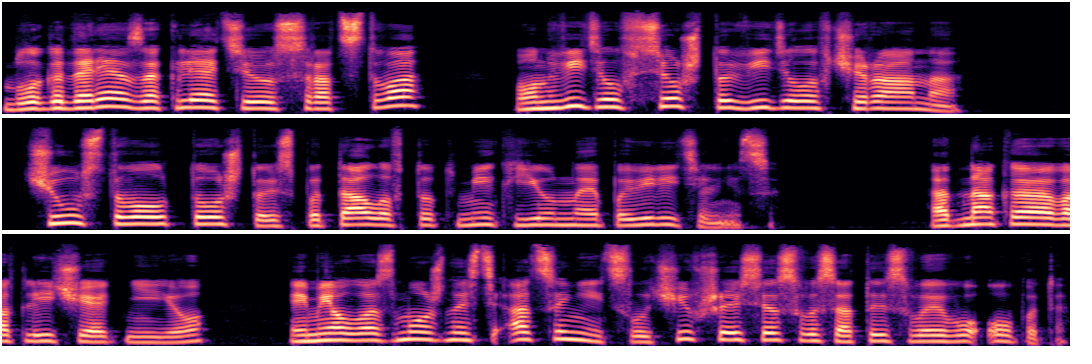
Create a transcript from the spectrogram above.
Благодаря заклятию сродства он видел все, что видела вчера она, чувствовал то, что испытала в тот миг юная повелительница. Однако, в отличие от нее, имел возможность оценить случившееся с высоты своего опыта.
